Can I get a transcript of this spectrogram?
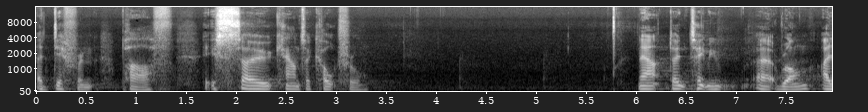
a different path. It is so countercultural. Now, don't take me uh, wrong. I,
